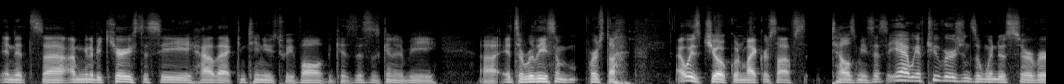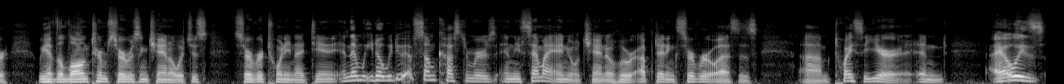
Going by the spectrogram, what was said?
And it's uh, I'm going to be curious to see how that continues to evolve because this is going to be uh, it's a release. Of, first off, I always joke when Microsoft tells me says, "Yeah, we have two versions of Windows Server. We have the long-term servicing channel, which is Server 2019, and then we, you know we do have some customers in the semi-annual channel who are updating server OSs um, twice a year and." I always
